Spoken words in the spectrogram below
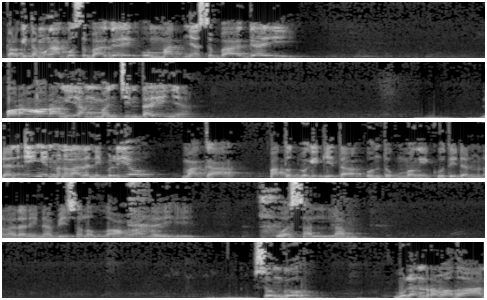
Kalau kita mengaku sebagai umatnya sebagai orang-orang yang mencintainya dan ingin meneladani beliau, maka patut bagi kita untuk mengikuti dan meneladani Nabi sallallahu alaihi wasallam. Sungguh bulan Ramadan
